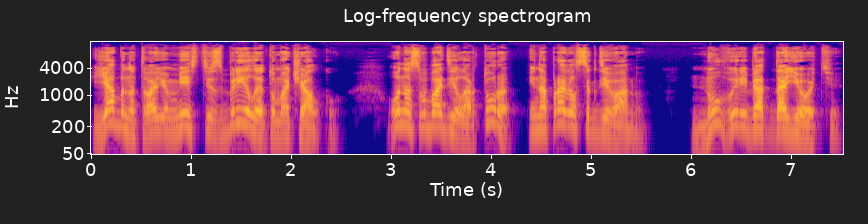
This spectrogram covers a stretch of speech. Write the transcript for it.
«Я бы на твоем месте сбрил эту мочалку». Он освободил Артура и направился к дивану. «Ну вы, ребят, даете!»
